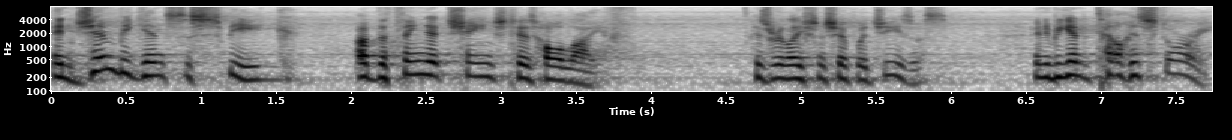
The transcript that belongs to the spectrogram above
And Jim begins to speak of the thing that changed his whole life his relationship with Jesus. And he began to tell his story.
